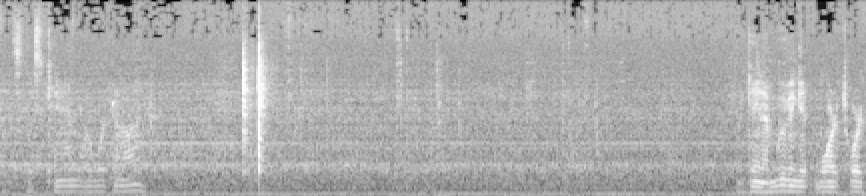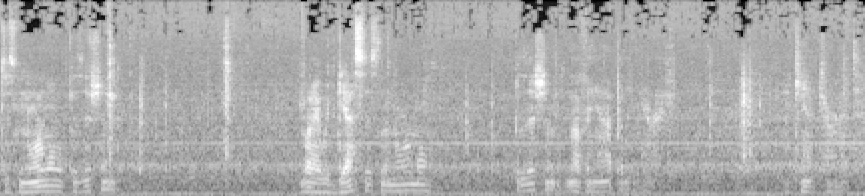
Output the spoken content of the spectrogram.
That's this can we're working on. Again, I'm moving it more towards its normal position. What I would guess is the normal position. Nothing happening here. I can't turn it.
